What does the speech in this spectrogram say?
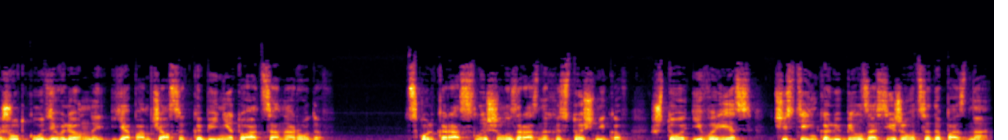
Жутко удивленный, я помчался к кабинету отца народов. Сколько раз слышал из разных источников, что ИВС частенько любил засиживаться допоздна,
